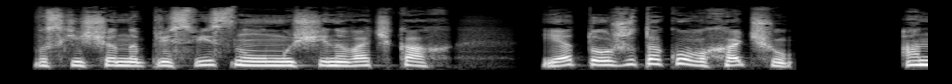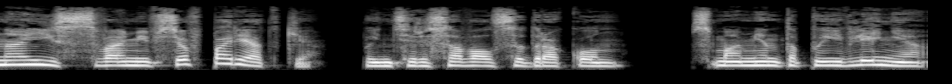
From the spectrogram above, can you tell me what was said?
— восхищенно присвистнул мужчина в очках. «Я тоже такого хочу!» «Анаис, с вами все в порядке?» — поинтересовался дракон. С момента появления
